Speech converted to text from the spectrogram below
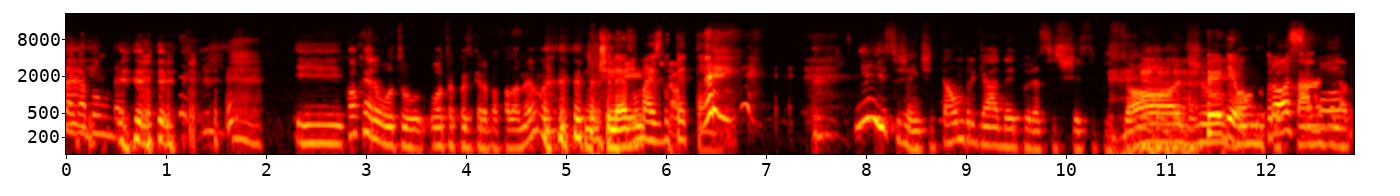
Vagabunda. E qual que era outro, outra coisa que era pra falar mesmo? Não te levo mais no Tchau. E é isso, gente. Então, obrigado aí por assistir esse episódio. Perdeu. Vamos no Próximo.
